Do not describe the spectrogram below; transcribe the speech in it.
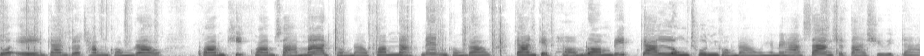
ตัวเอง การกระทำของเรา ความคิดความสามารถของเรา ความหนักแน่นของเรา การเก็บหอมรอมริบ การลงทุนของเราเห็นไหมคะ สร้างชะตาชีวิตได้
